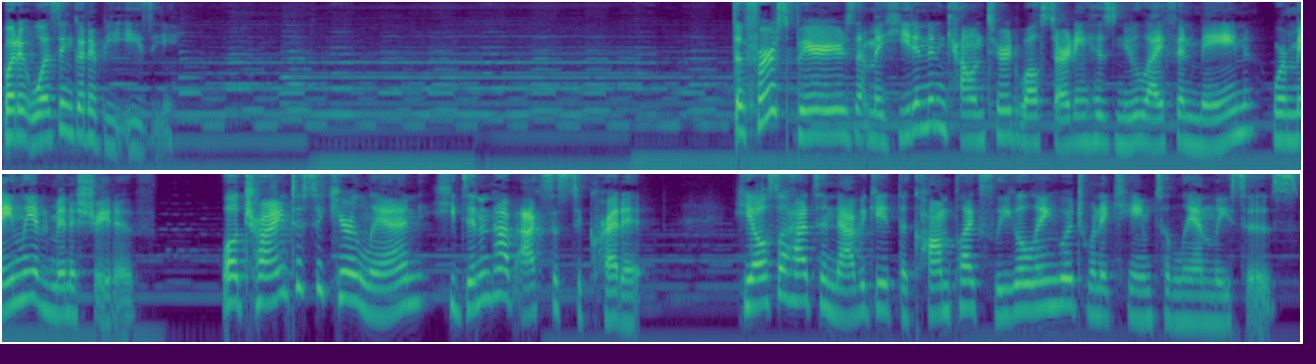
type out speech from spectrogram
But it wasn't going to be easy. The first barriers that Muhidin encountered while starting his new life in Maine were mainly administrative. While trying to secure land, he didn't have access to credit. He also had to navigate the complex legal language when it came to land leases.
